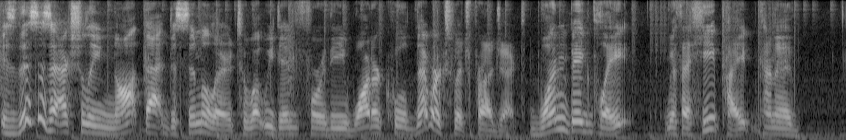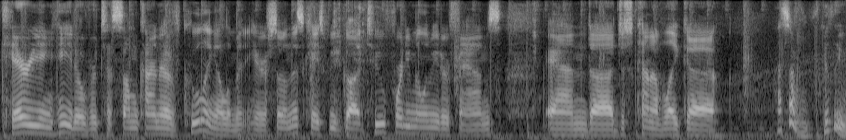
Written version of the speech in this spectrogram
is this is actually not that dissimilar to what we did for the water-cooled network switch project. One big plate with a heat pipe kind of carrying heat over to some kind of cooling element here. So in this case, we've got two 40 millimeter fans and uh, just kind of like a, that's a really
